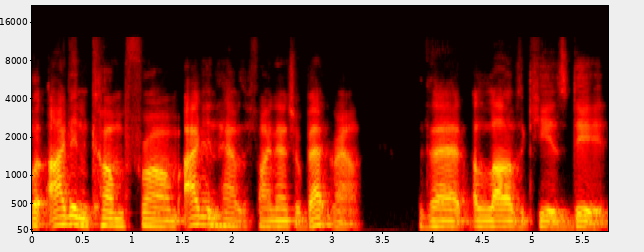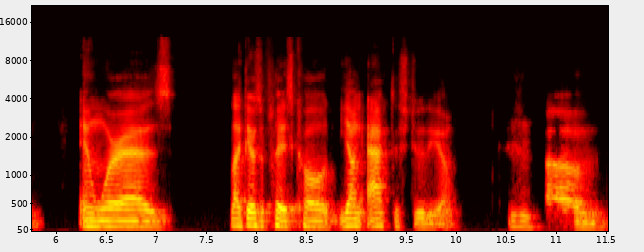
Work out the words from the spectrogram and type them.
but I didn't come from. I didn't have the financial background that a lot of the kids did. And whereas, like, there's a place called Young Actor Studio, mm-hmm. um,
